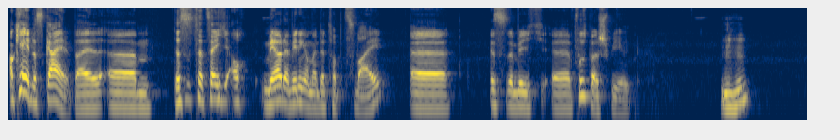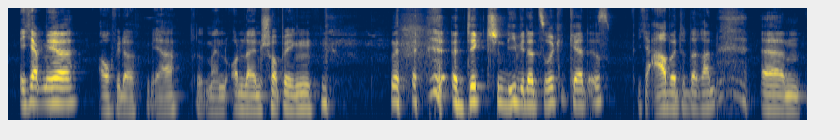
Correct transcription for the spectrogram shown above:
okay, das ist geil, weil ähm, das ist tatsächlich auch mehr oder weniger meine Top 2. Äh, ist nämlich äh, Fußballspielen. Ich habe mir auch wieder, ja, mein Online-Shopping Addiction, die wieder zurückgekehrt ist. Ich arbeite daran. Ähm,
